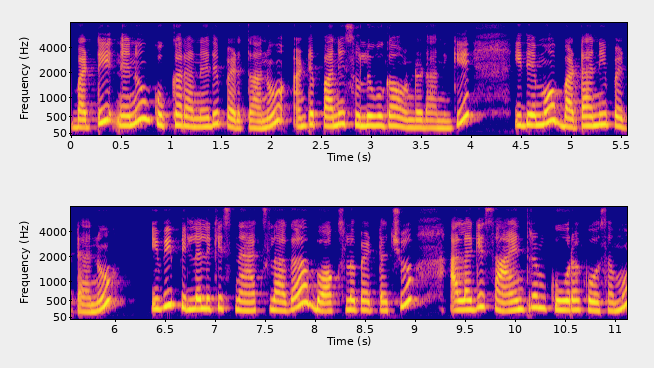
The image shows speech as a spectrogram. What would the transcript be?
బట్టి నేను కుక్కర్ అనేది పెడతాను. అంటే పని సులువుగా ఉండడానికి. ఇదేమో బఠానీ పెట్టాను. ఇవి పిల్లలకి స్నాక్స్ లాగా బాక్స్‌లో పెట్టొచ్చు. అలాగే సాయంత్రం కూర కోసము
